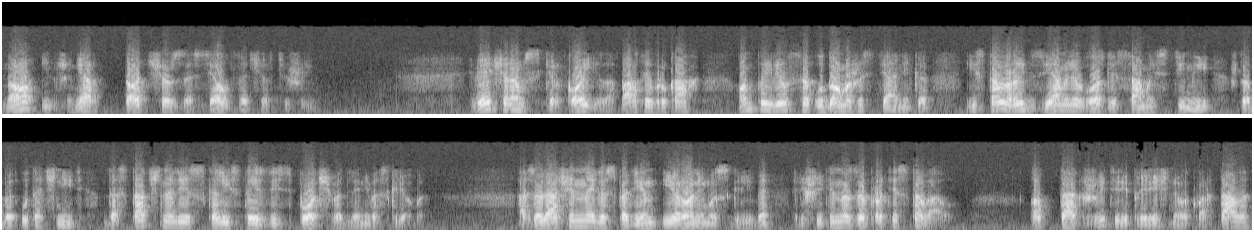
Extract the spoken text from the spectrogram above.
Но инженер тотчас засел за чертежи. Вечером с киркой и лопатой в руках он появился у дома жестяника и стал рыть землю возле самой стены, чтобы уточнить, достаточно ли скалистая здесь почва для небоскреба. Озадаченный господин Иеронимус Грибе решительно запротестовал. Вот так жители приречного квартала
